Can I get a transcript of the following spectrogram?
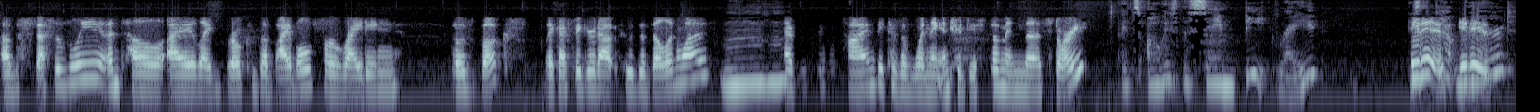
obsessively until I like broke the Bible for writing those books. Like I figured out who the villain was mm-hmm. every single time because of when they introduced them in the story. It's always the same beat, right? Isn't it is. It weird? is.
